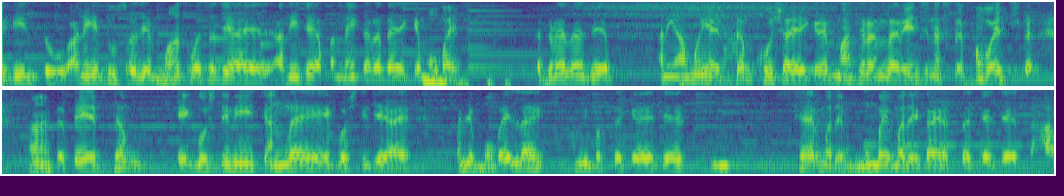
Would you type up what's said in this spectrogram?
एटीन टू आणि दुसरं जे महत्त्वाचं जे आहे आणि जे आपण नाही करत आहे की मोबाईल सगळ्याला जे आणि आम्ही एकदम खुश आहे इकडे माथेरानला रेंज नसते मोबाईलचं हां तर ते एकदम एक गोष्टीने चांगलं आहे एक गोष्टी जे आहे. म्हणजे मोबाईलला आम्ही बघतो की जे शहरमध्ये मुंबईमध्ये काय असतं की जे दहा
